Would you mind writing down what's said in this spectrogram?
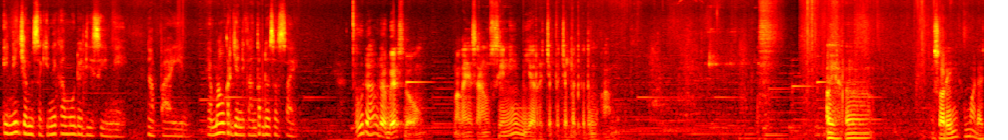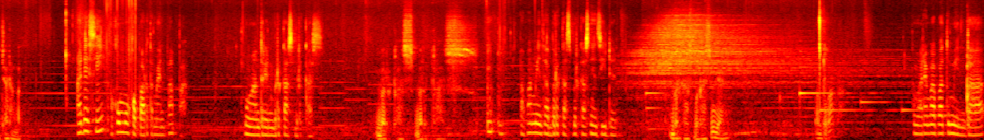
Ini jam segini kamu udah di sini. Ngapain? Emang kerjaan di kantor udah selesai? Udah, udah beres dong. Makanya sekarang ke sini biar cepet-cepet ketemu kamu. Oh ya, eh, sore ini kamu ada acara nggak? Ada sih, aku mau ke apartemen papa. Mau nganterin berkas-berkas. Berkas-berkas. Papa minta berkas-berkasnya Zidan. Berkas-berkas dan Untuk apa? Kemarin papa tuh minta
